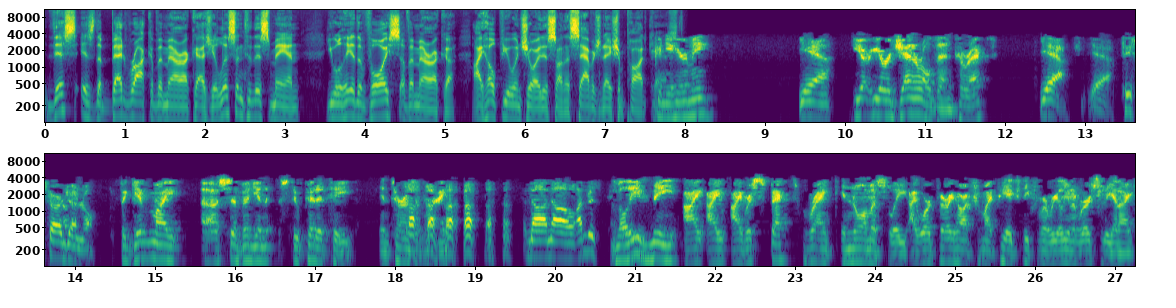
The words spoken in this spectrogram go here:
This is the bedrock of America. As you listen to this man, you will hear the voice of America. I hope you enjoy this on the Savage Nation podcast. Can you hear me? Yeah. You're you're a general then, correct? Yeah, yeah. Two star general. Forgive my uh, civilian stupidity in terms of rank. no, no, I'm just. Believe me, I, I, I respect rank enormously. I worked very hard for my PhD from a real university, and I,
